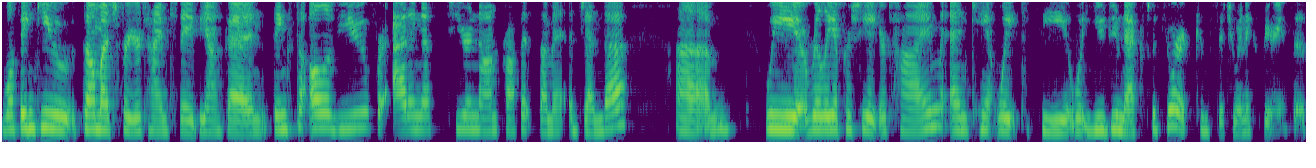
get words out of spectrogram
Well, thank you so much for your time today, Bianca. And thanks to all of you for adding us to your nonprofit summit agenda. Um, we really appreciate your time and can't wait to see what you do next with your constituent experiences.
